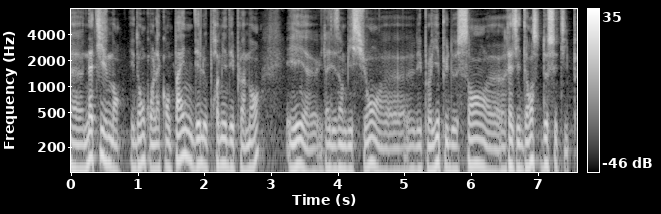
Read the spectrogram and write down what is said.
euh, nativement. Et donc, on l'accompagne dès le premier déploiement et euh, il a des ambitions euh, de déployer plus de 100 résidences de ce type.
